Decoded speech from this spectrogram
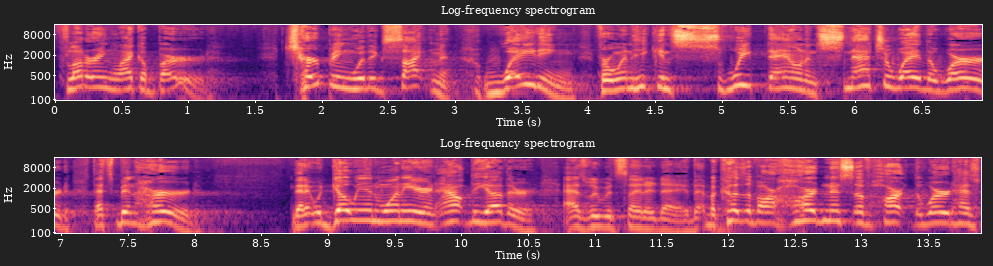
fluttering like a bird, chirping with excitement, waiting for when he can sweep down and snatch away the word that's been heard. That it would go in one ear and out the other, as we would say today. That because of our hardness of heart, the word has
